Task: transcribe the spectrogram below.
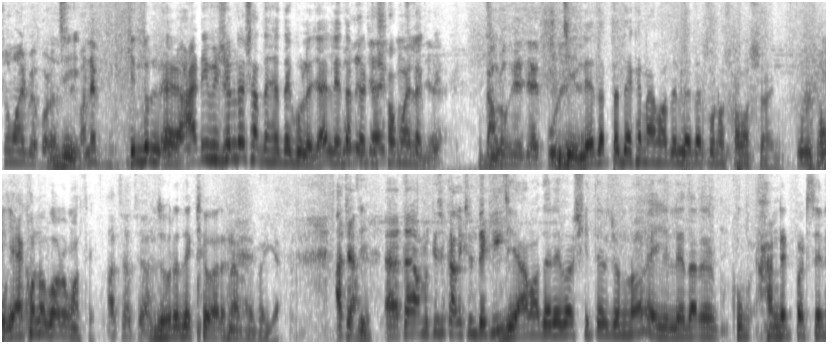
সময়ের ব্যাপার আছে। মানে কিন্তু আর্টিফিশিয়ালটার সাথে সাথে গলে যায় লেদারটা একটু সময় লাগবে। কালো হয়ে যায় পুড়ে জি লেদারটা দেখেন আমাদের লেদার কোনো সমস্যা হয়নি। কোনো সমস্যা এখনও গরম আছে। আচ্ছা আচ্ছা। জোরে দেখতে পারেন আপনি ভাইয়া। আচ্ছা জি। আমরা কিছু কালেকশন দেখি। জি আমাদের এবার শীতের জন্য এই লেদারের খুব হান্ড্রেড পার্সেন্ট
